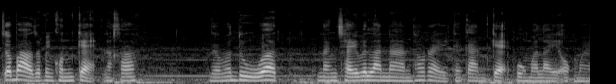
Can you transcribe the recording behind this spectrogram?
เจ้าบ่าวจะเป็นคนแกะนะคะ เดี๋ยวมาดูว่านางใช้เวลานานเท่าไหร่กับการแกะพวงมาลัยออกมา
